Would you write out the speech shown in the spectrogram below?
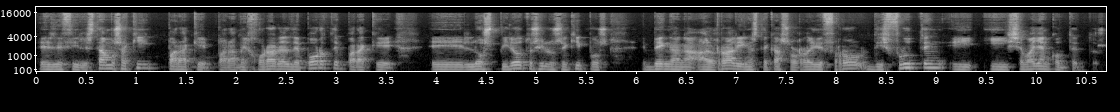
es decir, estamos aquí para qué? Para mejorar el deporte, para que eh, los pilotos y los equipos vengan al rally, en este caso al rally de Ferrol, disfruten y se vayan contentos.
